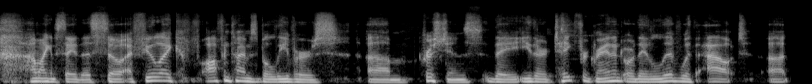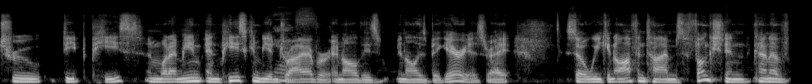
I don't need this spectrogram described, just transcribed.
how am I going to say this? So I feel like oftentimes believers, um, Christians, they either take for granted or they live without uh, true deep peace. And what I mean, and peace can be a yes. driver in all these in all these big areas, right? So we can oftentimes function kind of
